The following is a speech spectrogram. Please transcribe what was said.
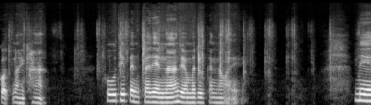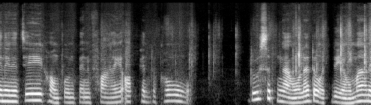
กฎหน่อยค่ะ คู่ที่เป็นประเด็นนะ เดี๋ยวมาดูกันหน่อยเมน energy ของคุณเป็น Five of Pentacle รู้สึกเหงาและโดดเดี่ยวมากใน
